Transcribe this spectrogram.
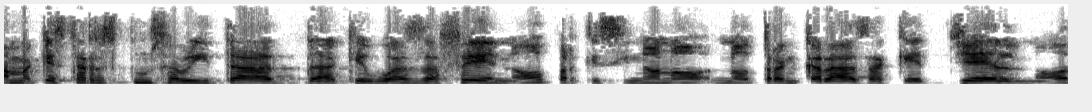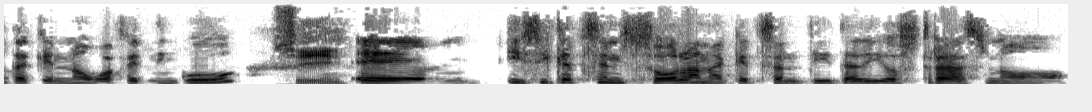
amb aquesta responsabilitat de que ho has de fer, no? Perquè si no, no, no trencaràs aquest gel, no? De que no ho ha fet ningú. Sí. Eh, I sí que et sents sola en aquest sentit, de dir, ostres, no,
